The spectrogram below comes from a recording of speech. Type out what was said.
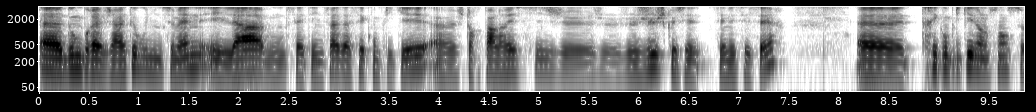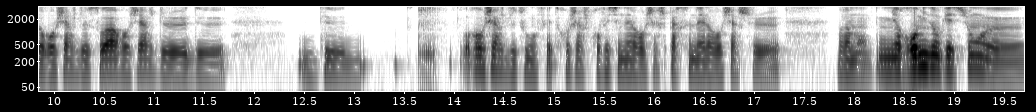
donc bref, j'ai arrêté au bout d'une semaine et là, bon, ça a été une phase assez compliquée. je t'en reparlerai si je, je, juge que c'est nécessaire. très compliqué dans le sens recherche de soi, recherche de, de recherche de tout en fait, recherche professionnelle, recherche personnelle, recherche euh, vraiment remise en question euh,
